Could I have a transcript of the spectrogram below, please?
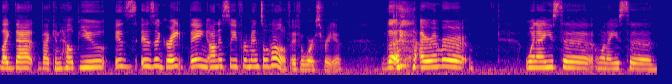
like that that can help you is is a great thing honestly for mental health if it works for you the I remember when I used to when I used to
